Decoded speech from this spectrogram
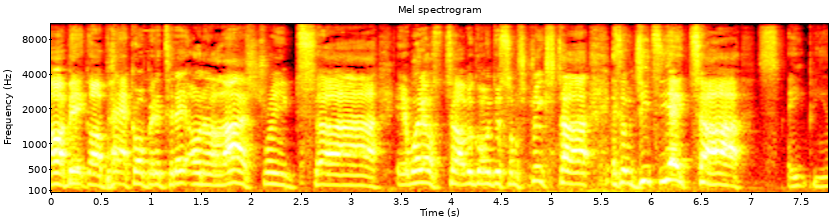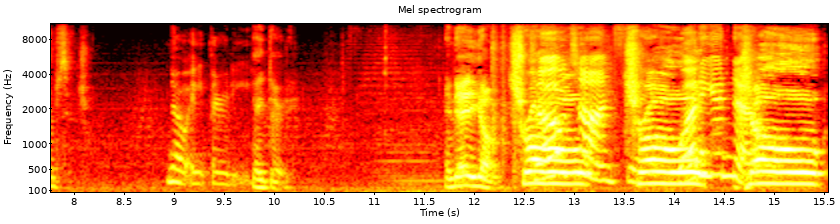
Our big got pack opening today on a live stream. Uh, and what else? Uh, we're going to do some streaks uh, and some GTA. Uh, 8 p.m. No, 8:30. 8.30. And there you go. Troll. Johnson. Troll. What do you know? Joe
